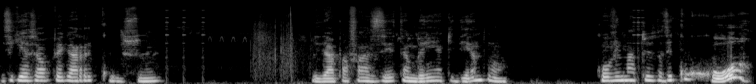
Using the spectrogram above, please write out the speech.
Esse aqui é só pegar recurso, né? E dá para fazer também aqui dentro. Couve matura, fazer cocô?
